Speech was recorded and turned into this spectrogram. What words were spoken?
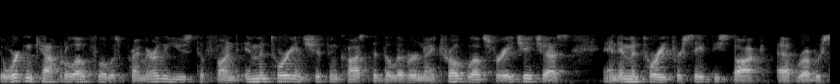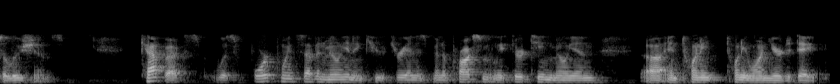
The working capital outflow was primarily used to fund inventory and shipping costs to deliver nitrile gloves for HHS and inventory for safety stock at Rubber Solutions. CapEx was 4.7 million in Q3 and has been approximately 13 million uh, in 2021 year to date.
